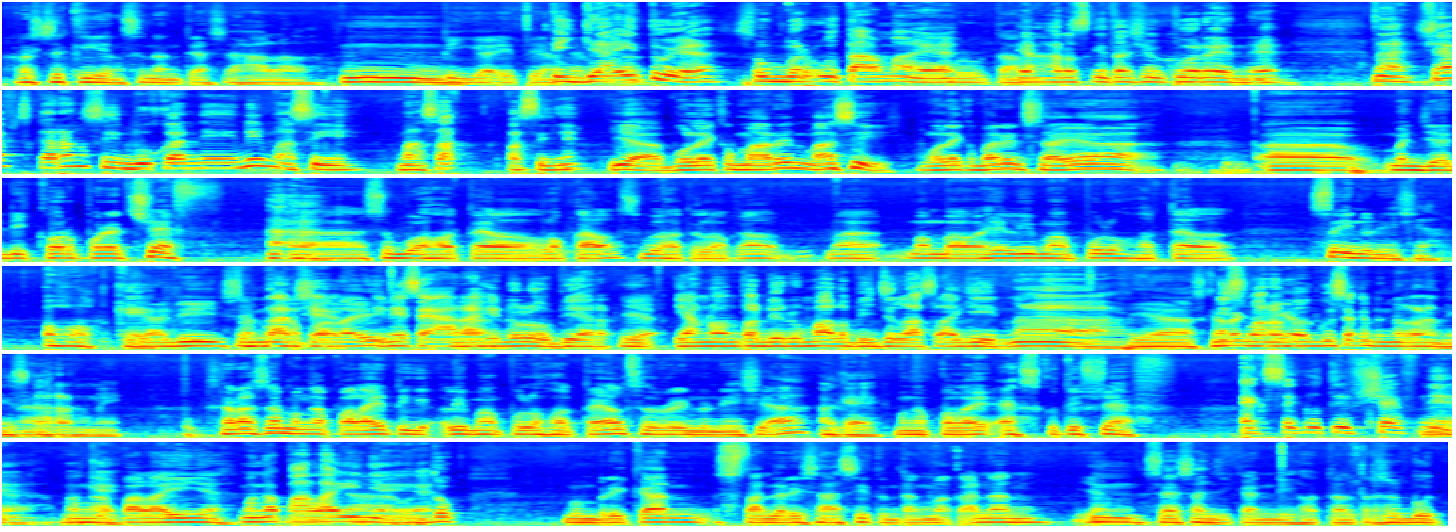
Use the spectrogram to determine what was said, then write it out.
rezeki yang senantiasa halal. Hmm. Tiga itu yang saya Tiga itu ya sumber utama ya Sumber utama. yang harus kita syukurin ya. Nah, chef sekarang sibukannya ini masih masak pastinya. Ya, mulai kemarin masih. Mulai kemarin saya eh, menjadi corporate chef eh, sebuah hotel lokal, sebuah hotel lokal ma- membawahi 50 hotel se-Indonesia. Oh, Oke. Jadi, saya Bentar, Chef. mengapalai- Ini saya arahin dulu biar Iya. yang nonton di rumah lebih jelas lagi. Nah, Iya, ini sekarang suara dia- bagusnya kedengeran nih sekarang nih. Sekarang saya mengapalai tiga- 50 hotel seluruh Indonesia, Oke. mengapalai eksekutif chef. Eksekutif chefnya. Ya, Oke. mengapalainya. Mengapalainya Nah, ya. Untuk memberikan standarisasi tentang makanan yang saya sajikan di hotel tersebut.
